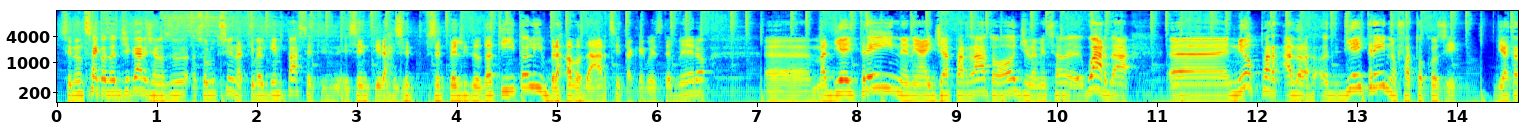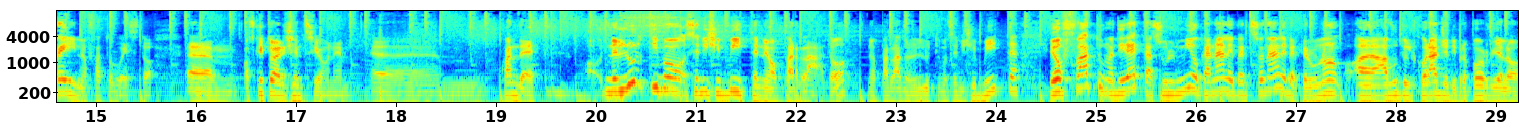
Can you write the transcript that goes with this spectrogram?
Se non sai cosa giocare, c'è una soluzione: attiva il Game Pass e ti sentirai seppellito da titoli. Bravo, Darsit, anche questo è vero. Uh, ma di A-Train ne hai già parlato oggi? L'hai menzionato? Guarda, uh, ne ho parlato. Allora, di A-Train ho fatto così. Di A-Train ho fatto questo. Um, ho scritto la recensione. Um, quando è? nell'ultimo 16 bit ne ho parlato. Ne ho parlato nell'ultimo 16 bit. E ho fatto una diretta sul mio canale personale perché non ho uh, avuto il coraggio di proporglielo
